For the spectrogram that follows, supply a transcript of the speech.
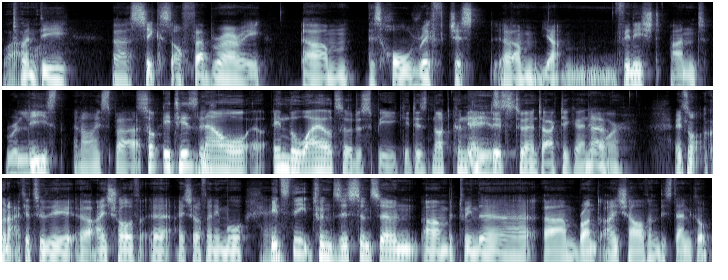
26th of february um, this whole rift just um, yeah finished and released an iceberg So it is now uh, in the wild, so to speak. It is not connected is. to Antarctica anymore. It's not connected to the uh, ice shelf uh, ice shelf anymore. It's the transition zone um, between the um, Brunt ice shelf and the Stancomb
